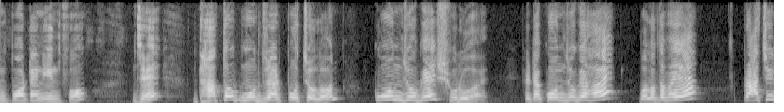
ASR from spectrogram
ইম্পর্টেন্ট ইনফো যে ধাতব মুদ্রার প্রচলন কোন যুগে শুরু হয়? এটা কোন যুগে হয়? বলো তো ভাইয়া, প্রাচীন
